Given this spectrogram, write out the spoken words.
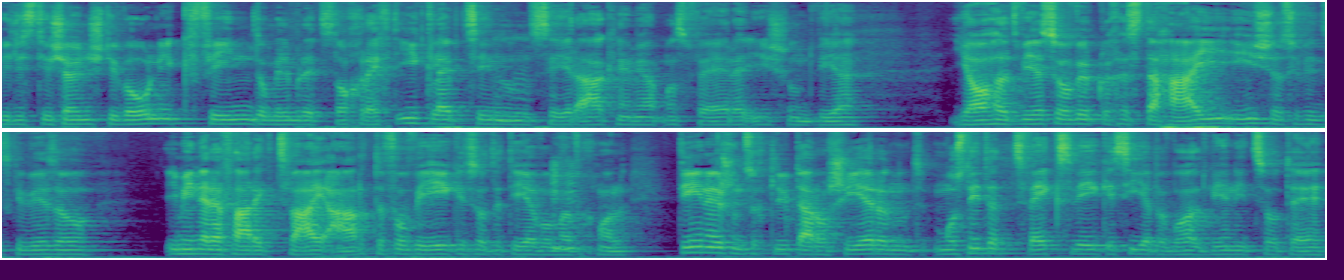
weil ich es die schönste Wohnung finde und weil wir jetzt doch recht eingelebt sind und es sehr angenehme Atmosphäre ist und wie ja halt wie so wirklich ein Daheim ist. Also ich finde es wie so in meiner Erfahrung zwei Arten von Wegen, so die, wo man einfach mal drin ist und sich die Leute arrangieren und muss nicht ein Zweckswege sein, aber wo halt wie nicht so der,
